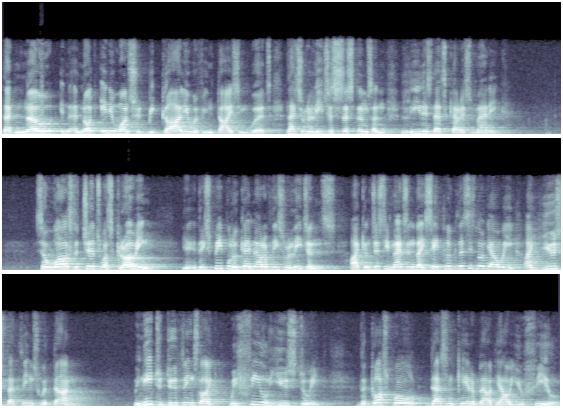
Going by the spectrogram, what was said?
that no, not anyone should beguile you with enticing words. That's religious systems and leaders that's charismatic. So, whilst the church was growing, these people who came out of these religions, I can just imagine they said, Look, this is not how we are used that things were done. We need to do things like we feel used to it. The gospel doesn't care about how you feel,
